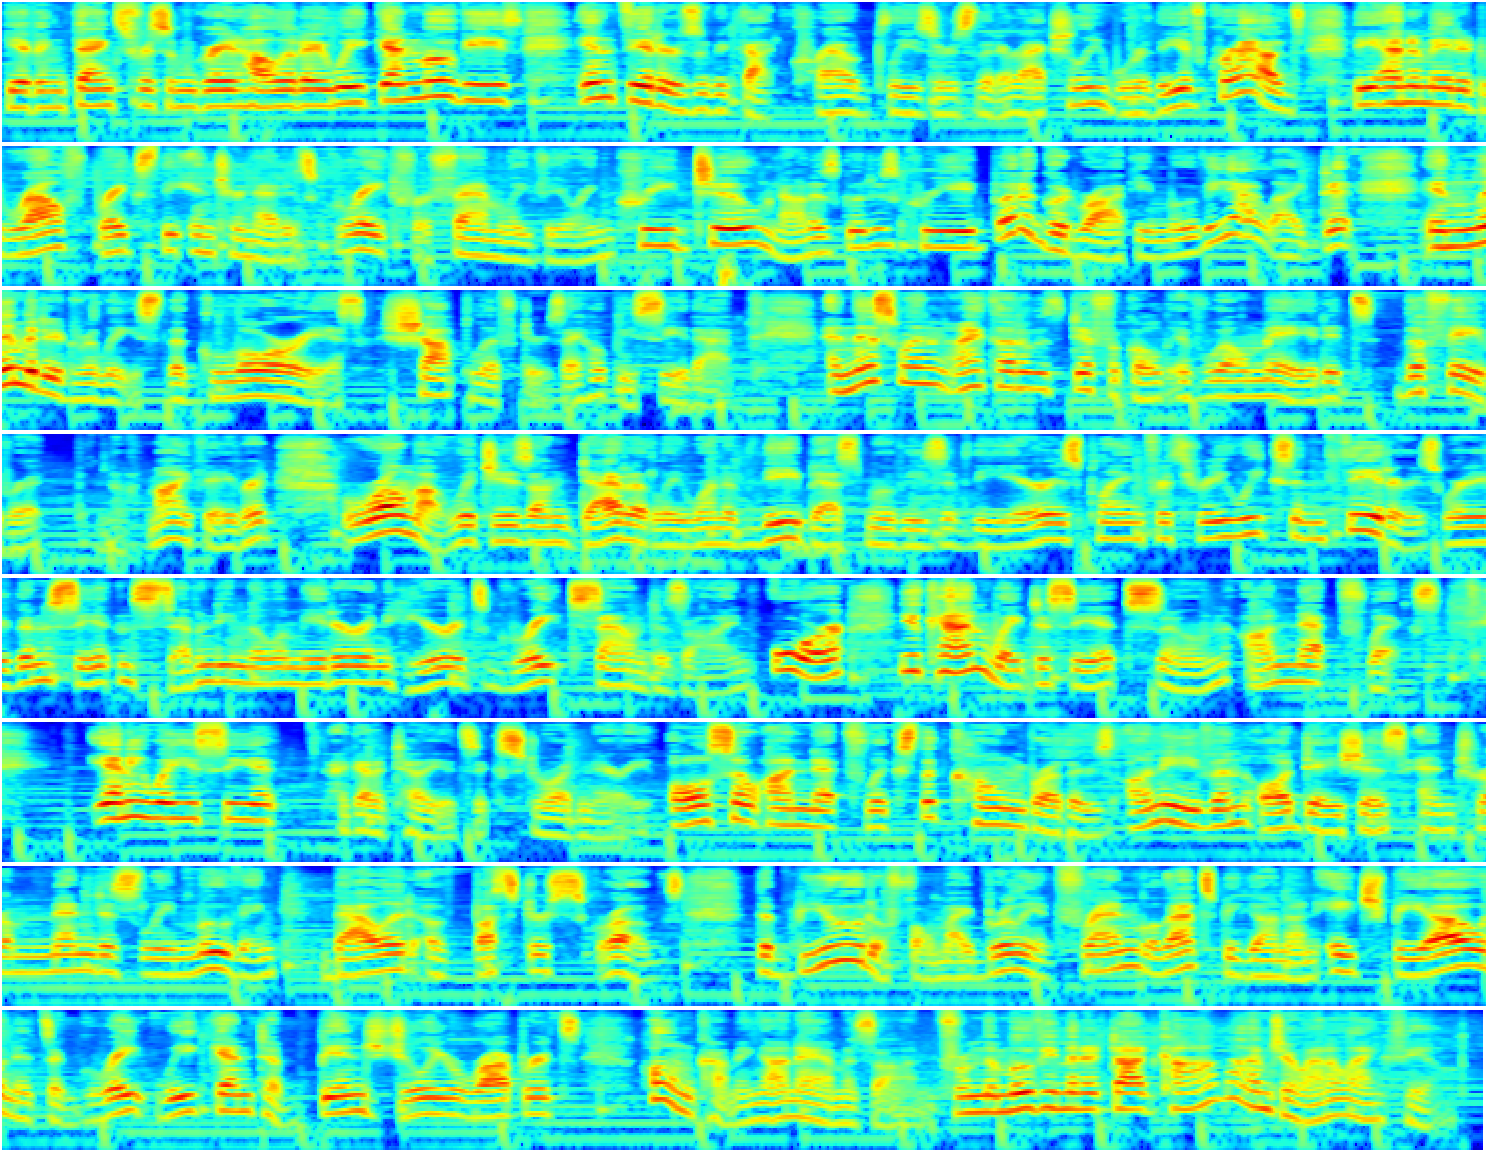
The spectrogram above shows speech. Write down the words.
Giving thanks for some great holiday weekend movies. In theaters, we've got crowd pleasers that are actually worthy of crowds. The animated Ralph Breaks the Internet is great for family viewing. Creed 2, not as good as Creed, but a good Rocky movie. I liked it. In limited release, the glorious Shoplifters. I hope you see that. And this one, I thought it was difficult if well made. It's the favorite, my favorite. Roma, which is undoubtedly one of the best movies of the year, is playing for three weeks in theaters where you're going to see it in 70 millimeter and hear its great sound design. Or you can wait to see it soon on Netflix. Any way you see it, I gotta tell you, it's extraordinary. Also on Netflix, the Coen Brothers' uneven, audacious, and tremendously moving Ballad of Buster Scruggs. The beautiful My Brilliant Friend, well, that's begun on HBO, and it's a great weekend to binge Julia Roberts' Homecoming on Amazon. From themovieminute.com, I'm Joanna Langfield.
